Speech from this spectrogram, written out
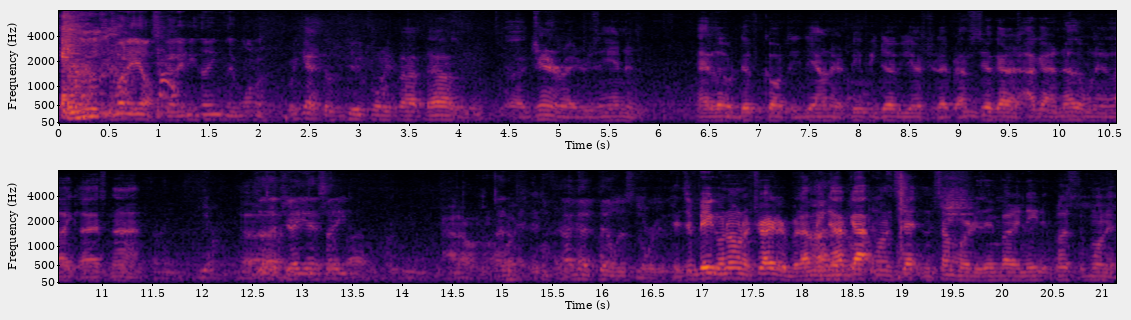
to do. Anybody else got anything they wanna? We got those two twenty-five thousand, uh, generators in and had a little difficulty down there at BPW yesterday, but I've still got, a- I got another one in late last night. Yeah. Is that a JS eight? I don't know. I don't- I gotta tell this story. It's a big one on a trailer, but I mean, I've got one sitting somewhere. Does anybody need it? Plus the one that,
